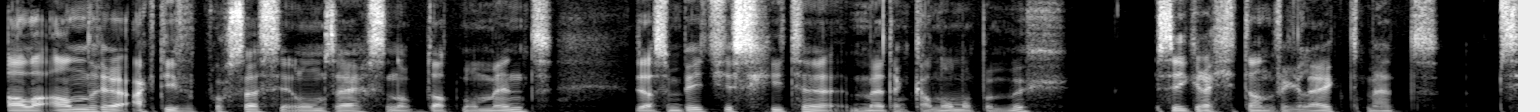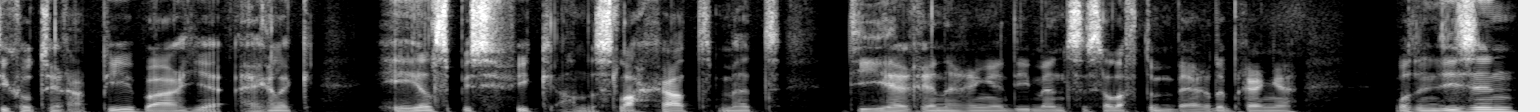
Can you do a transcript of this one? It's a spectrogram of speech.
alle andere actieve processen in onze hersenen op dat moment. Dat is een beetje schieten met een kanon op een mug. Zeker als je het dan vergelijkt met psychotherapie, waar je eigenlijk heel specifiek aan de slag gaat met die herinneringen die mensen zelf ten berde brengen. Wat in die zin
